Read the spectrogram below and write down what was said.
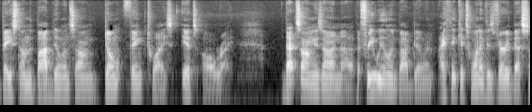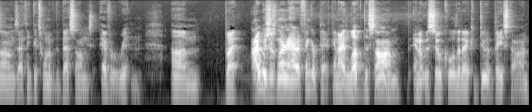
based on the Bob Dylan song "Don't Think Twice." It's all right. That song is on uh, the Freewheelin' Bob Dylan. I think it's one of his very best songs. I think it's one of the best songs ever written. Um, but I was just learning how to fingerpick, and I loved the song, and it was so cool that I could do it based on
